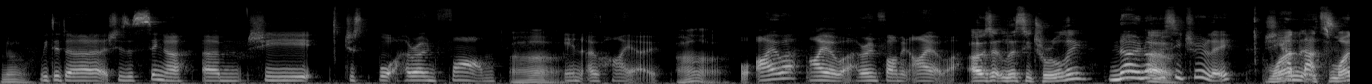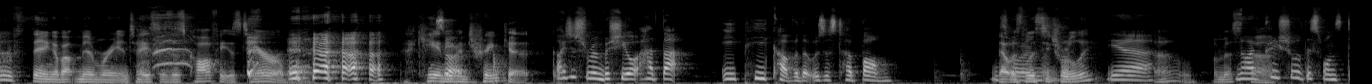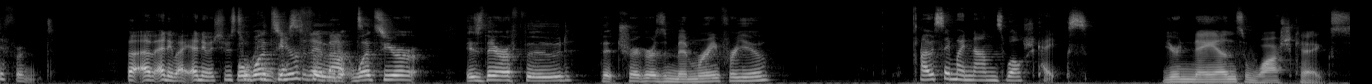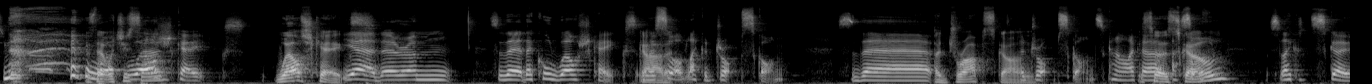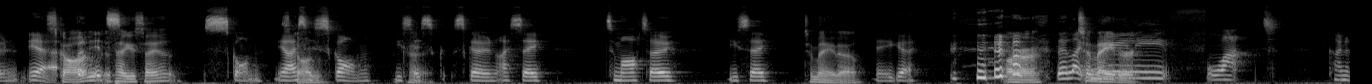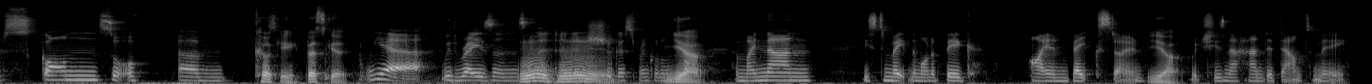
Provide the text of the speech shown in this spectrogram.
No. We did a she's a singer. Um, she just bought her own farm Ah. in Ohio Ah. or Iowa, Iowa, her own farm in Iowa. Oh, is it Lissy Trullie? No, not Oh. Lissy Trullie. She one, it's one thing about memory and taste is this coffee is terrible. I can't Sorry. even drink it. I just remember she had that EP cover that was just her bum. That was Lissy. Trullie? Yeah. Oh, I missed no, that. I'm pretty sure this one's different. But um, anyway, anyway, she was well, talking what's your yesterday food? about. What's your? Is there a food that triggers a memory for you? I would say my nan's Welsh cakes. Your nan's wash cakes. Is that what you said? Welsh cakes. Welsh cakes. Yeah, they're um, so they're they're called Welsh cakes. and Got they're it. sort of like a drop scone. So they're A drop scone. a drop scone. It's kind of like a so a sort of- scone. it's like a scone. Yeah, Scone but is it's how you say it. scone. Yeah, I say scone. You say sc- scone. I say tomato. You say Tomato there you go. or They're like tomato really flat, kind of scone sort of. Um, cookie biscuit. yeah, with raisins and, then, and then sugar sprinkled on Mm-hmm. Yeah. top. And my nan used to make them on a big iron bake stone, Yeah. which she's now handed down to me.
